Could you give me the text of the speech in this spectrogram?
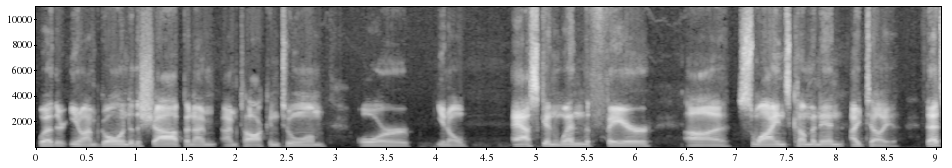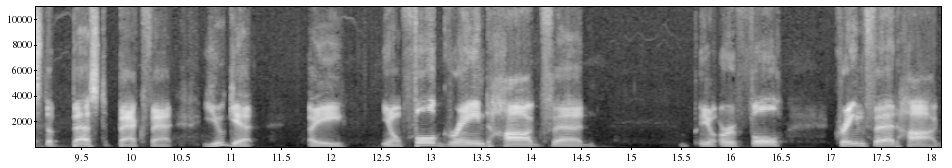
Whether, you know, I'm going to the shop and I'm I'm talking to them or, you know, asking when the fair uh, swine's coming in. I tell you, that's the best back fat. You get a you know full grained hog fed you know, or full grain fed hog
